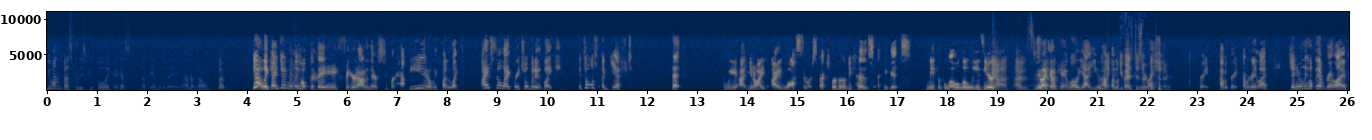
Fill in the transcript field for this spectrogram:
you want the best for these people. Like I guess at the end of the day, I don't know, but yeah, like I genuinely hope that they figure it out and they're super happy. It'll be fun. Like I still like Rachel, but it's like it's almost a gift we, uh, you know, I I lost some respect for her because I think it made the blow a little easier. Yeah, I was To be like, okay, well, yeah, you have like, fun. With you guys deserve each other. Great, have a great, have a great life. Genuinely hope they have a great life.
